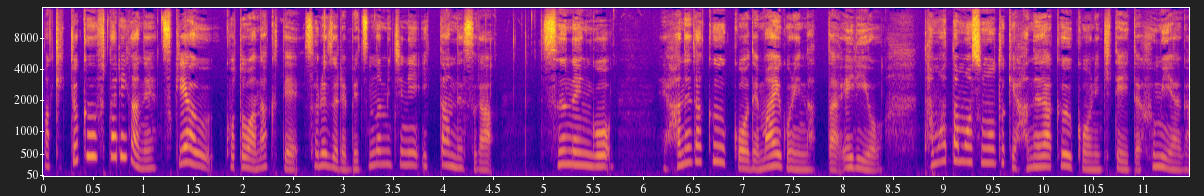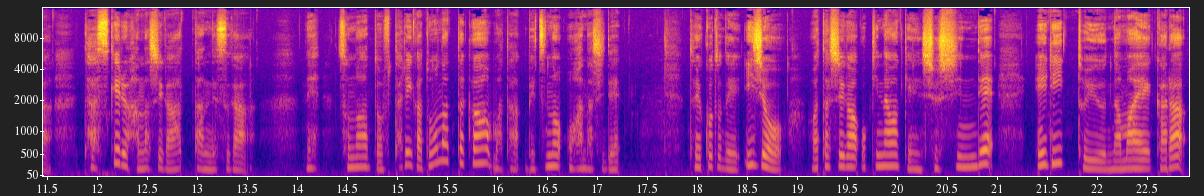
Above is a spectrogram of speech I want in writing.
まあ、結局2人がね付き合うことはなくてそれぞれ別の道に行ったんですが数年後羽田空港で迷子になったエリをたまたまその時羽田空港に来ていたフミヤが助ける話があったんですが、ね、その後2人がどうなったかはまた別のお話で。ということで以上私が沖縄県出身でエリという名前から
